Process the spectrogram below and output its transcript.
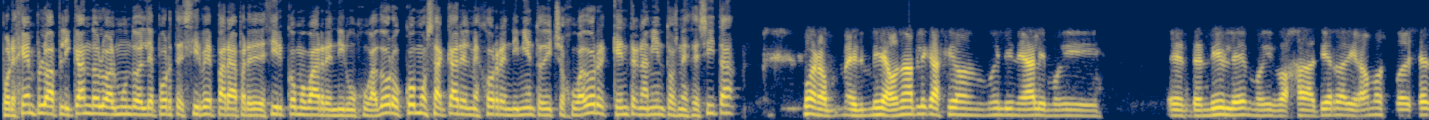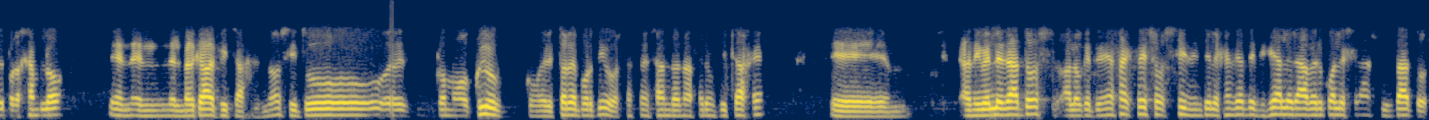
Por ejemplo, aplicándolo al mundo del deporte sirve para predecir cómo va a rendir un jugador o cómo sacar el mejor rendimiento de dicho jugador, qué entrenamientos necesita. Bueno, mira, una aplicación muy lineal y muy entendible, muy bajada a tierra, digamos, puede ser, por ejemplo, en, el mercado de fichajes, ¿no? Si tú, eh, como club, como director deportivo, estás pensando en hacer un fichaje, eh, a nivel de datos, a lo que tenías acceso sin inteligencia artificial era ver cuáles eran sus datos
